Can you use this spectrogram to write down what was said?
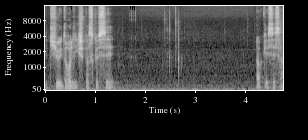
Les tuyaux hydrauliques, je sais pas ce que c'est. Ah, ok, c'est ça.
